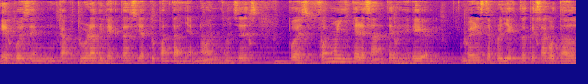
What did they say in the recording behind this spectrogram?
eh, pues en captura directa hacia tu pantalla, ¿no? Entonces, pues fue muy interesante eh, ver este proyecto que es agotado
